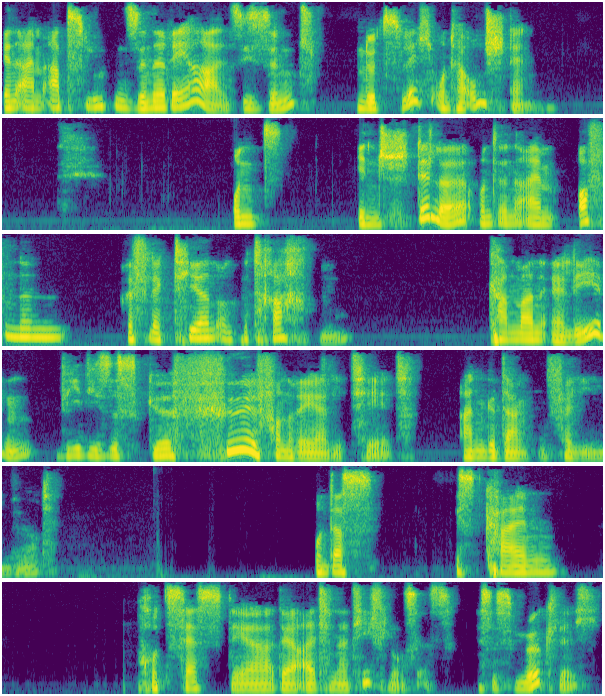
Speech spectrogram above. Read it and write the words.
in einem absoluten Sinne real. Sie sind nützlich unter Umständen. Und in Stille und in einem offenen Reflektieren und Betrachten kann man erleben, wie dieses Gefühl von Realität an Gedanken verliehen wird. Und das ist kein Prozess, der, der alternativlos ist. Es ist möglich,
